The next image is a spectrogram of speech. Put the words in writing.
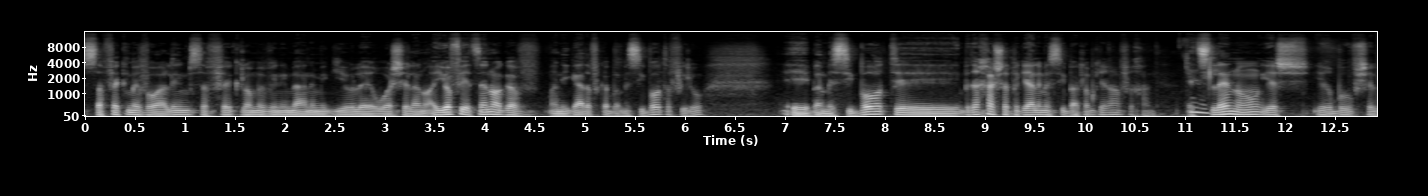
ספק מבוהלים, ספק לא מבינים לאן הם הגיעו לאירוע שלנו. היופי אצלנו, אגב, אני אגע דווקא במסיבות אפילו, אה, במסיבות, אה, בדרך כלל כשאת מגיעה למסיבה, את לא מכירה אף אחד. כן. אצלנו יש ערבוב של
